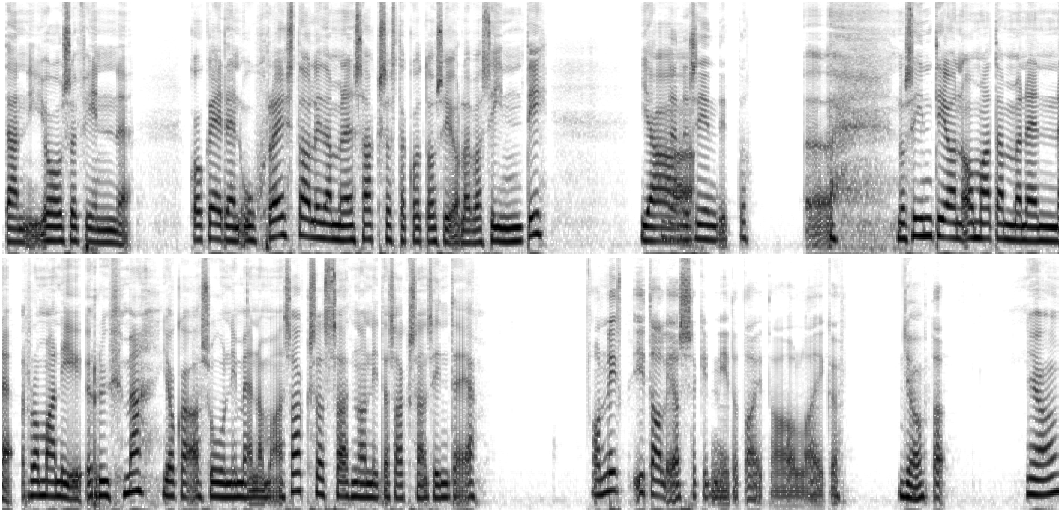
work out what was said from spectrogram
tämän Joosefin kokeiden uhreista oli tämmöinen Saksasta kotosi oleva Sinti. Ja, Mitä ne Sintit on? Äh, no Sinti on oma tämmöinen romaniryhmä, joka asuu nimenomaan Saksassa, että ne on niitä Saksan sintejä. On niitä Italiassakin niitä taitaa olla, eikö? Joo. Mutta Joo,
